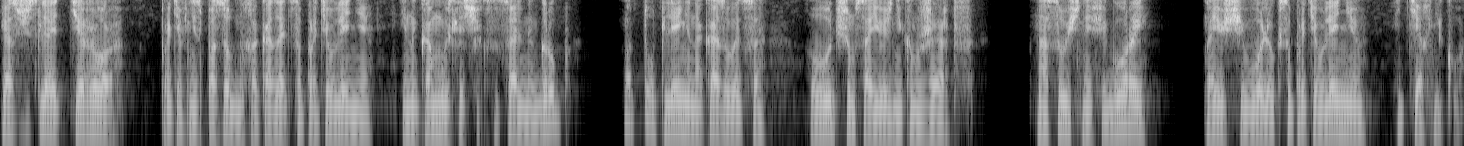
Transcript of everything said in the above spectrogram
и осуществляет террор против неспособных оказать сопротивление инакомыслящих социальных групп, вот тут Ленин оказывается лучшим союзником жертв, насущной фигурой, дающей волю к сопротивлению и технику.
